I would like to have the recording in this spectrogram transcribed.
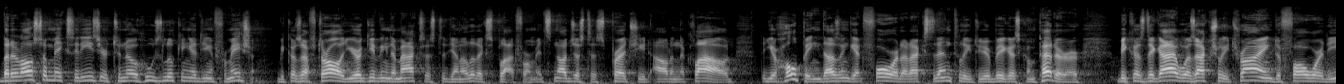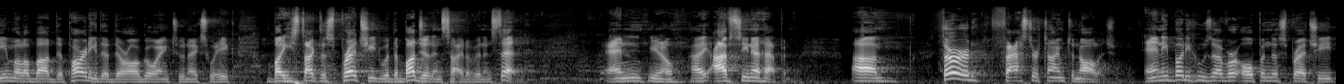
but it also makes it easier to know who's looking at the information. Because after all, you're giving them access to the analytics platform. It's not just a spreadsheet out in the cloud that you're hoping doesn't get forwarded accidentally to your biggest competitor because the guy was actually trying to forward the email about the party that they're all going to next week, but he stuck the spreadsheet with the budget inside of it instead. And, you know, I, have seen it happen. Um, Third, faster time to knowledge. Anybody who's ever opened a spreadsheet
